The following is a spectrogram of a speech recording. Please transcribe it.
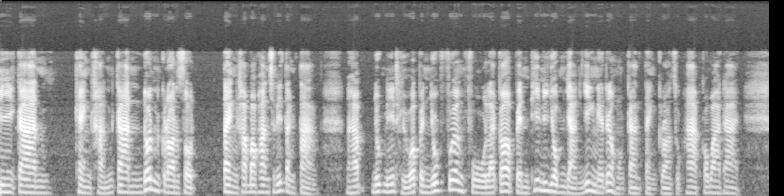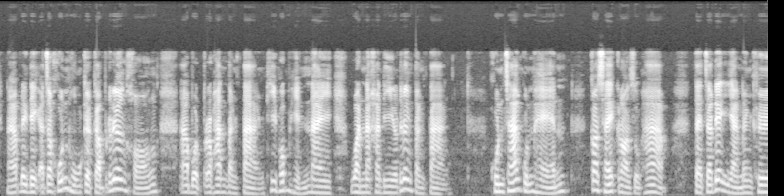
มีการแข่งขันการด้นกรอนสด แต่งคำประพันธ์ชนิดต่างๆนะครับ ยุคนี้ถือว่าเป็นยุคเฟื่องฟู และก็เป็นที่นิยมอย่างยิ่งในเรื่องของการแต่งกรอนสุภาพก็ว่าได้นะครับเด็กๆอาจจะคุ้นหูเกี่ยวกับเรื่องของอบทประพันธ์ต่างๆ ที่พบเห็นในวรรณคดีเรื่องต่างๆคุณช้างขุนแผนก็ใช้กรอนสุภาพ แต่จะเรียกอีกอย่างหนึ่งคือ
